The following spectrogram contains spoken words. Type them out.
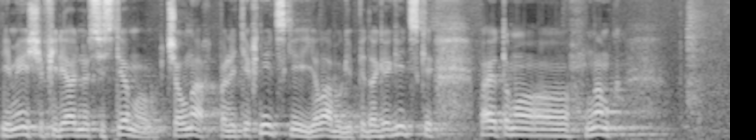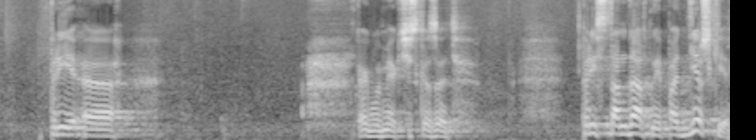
имеющий филиальную систему в Челнах политехнический, Елабуге педагогический. Поэтому э, нам при как бы мягче сказать, при стандартной поддержке,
